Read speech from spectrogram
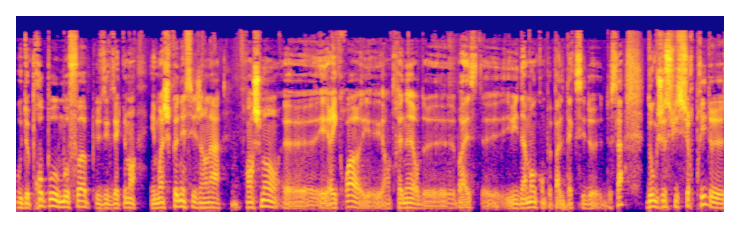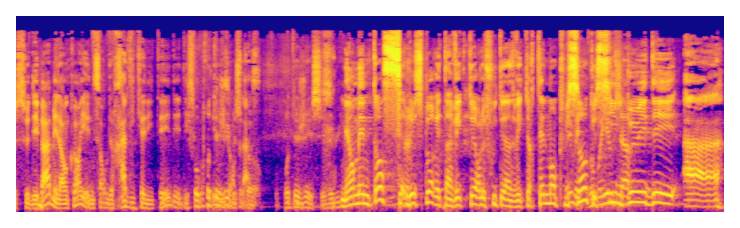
ou de propos homophobes plus exactement. Et moi, je connais ces gens-là. Franchement, euh, Eric Roy est entraîneur de Brest. Euh, évidemment qu'on ne peut pas le taxer de, de, ça. Donc, je suis surpris de ce débat. Mais là encore, il y a une sorte de radicalité des faut protéger en place. Protéger, mais en même temps, le sport est un vecteur, le foot est un vecteur tellement puissant que s'il peut aider à,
